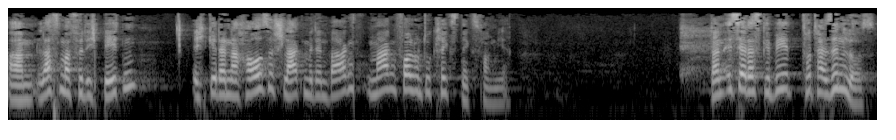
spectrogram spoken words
ähm, lass mal für dich beten. Ich gehe dann nach Hause, schlag mir den Magen voll und du kriegst nichts von mir. Dann ist ja das Gebet total sinnlos.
